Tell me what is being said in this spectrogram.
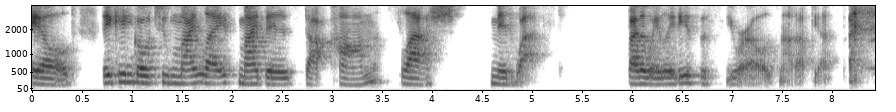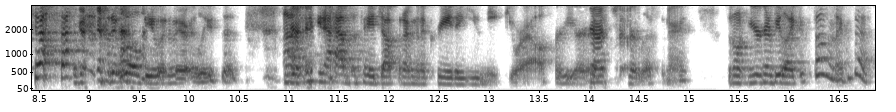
entailed. They can go to mylifemybiz.com slash Midwest. By the way, ladies, this URL is not up yet, but it will be when it releases. Um, I mean, I have the page up, but I'm going to create a unique URL for your, gotcha. your listeners. So you're going to be like, it doesn't exist.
